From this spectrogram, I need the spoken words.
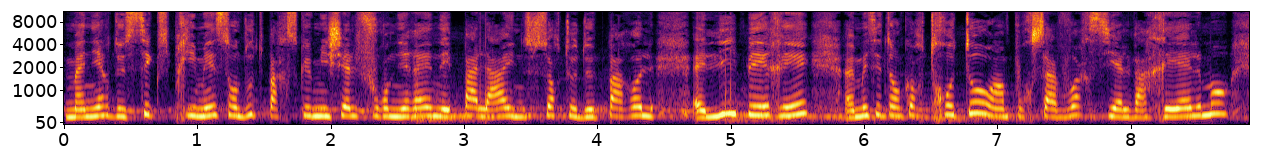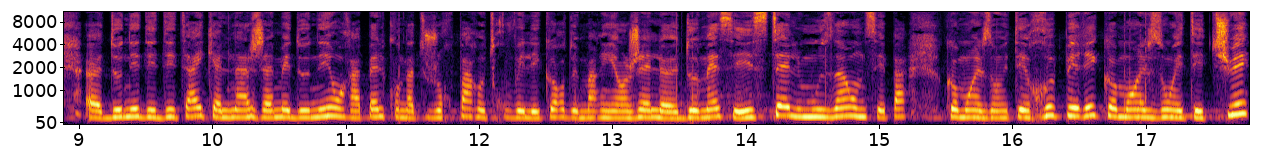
manière de s'exprimer, sans doute parce que Michel Fourniret n'est pas là, une sorte de parole libérée, euh, mais c'est encore trop tôt hein, pour savoir si elle va réellement euh, donner des détails qu'elle n'a jamais donnés. On rappelle qu'on n'a toujours pas retrouvé les corps de Marie-Angèle Domès et Estelle Mouzin. On ne sait pas comment elles ont été repérées, comment elles ont été tuées.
